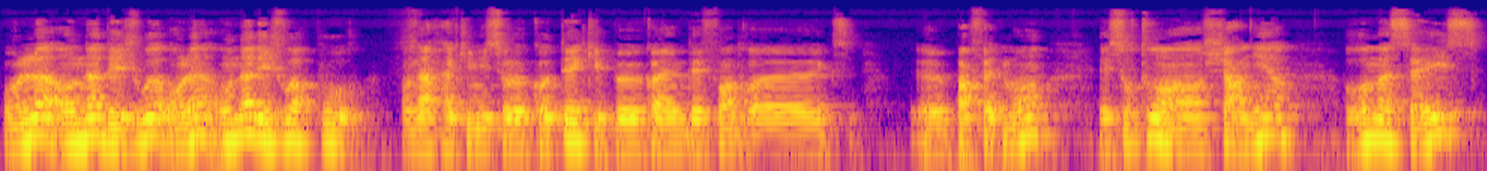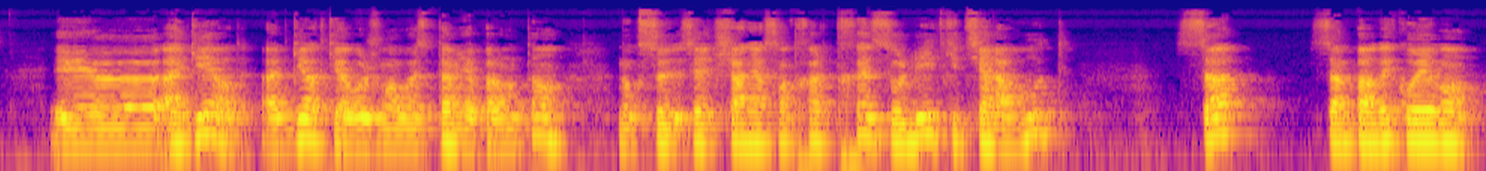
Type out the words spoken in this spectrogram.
on a, on a des joueurs, on a, joueurs pour. On a Hakimi sur le côté qui peut quand même défendre euh, euh, parfaitement. Et surtout en charnière, Roma Saïs et euh, Agerd. Agerd qui a rejoint West Ham il n'y a pas longtemps. Donc cette charnière centrale très solide qui tient la route, ça, ça me paraît cohérent.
